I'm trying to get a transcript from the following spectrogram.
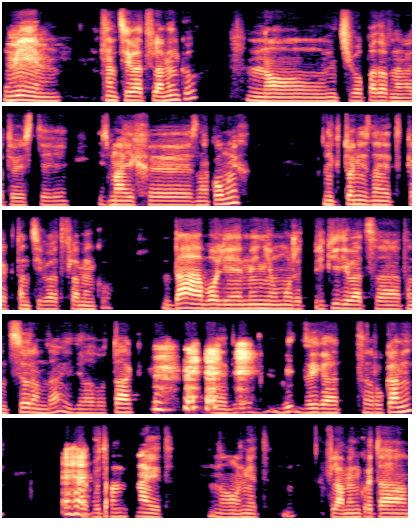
умеем танцевать фламенко, но ничего подобного. То есть э, из моих э, знакомых никто не знает, как танцевать фламенко. Да, более-менее может прикидываться танцором, да, и делать вот так, двигать руками, как будто он знает. Но нет, фламенко это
